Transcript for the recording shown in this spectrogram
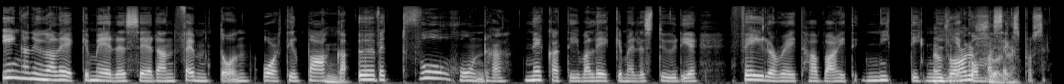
Inga nya läkemedel sedan 15 år tillbaka. Över 200 negativa läkemedelsstudier. Failure rate har varit 99,6 procent.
